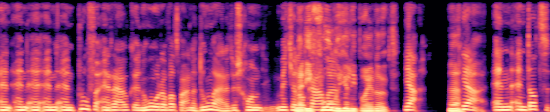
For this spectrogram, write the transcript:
En, en, en, en, en proeven en ruiken en horen wat we aan het doen waren. Dus gewoon met je Ja, die voelden jullie product. Ja, en, en dat.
